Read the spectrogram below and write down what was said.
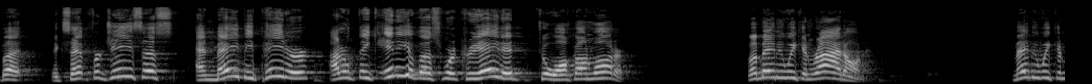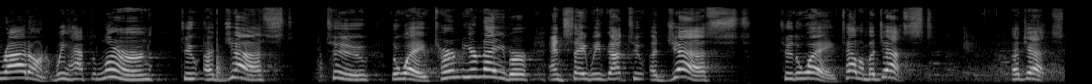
but except for Jesus and maybe Peter, I don't think any of us were created to walk on water. But maybe we can ride on it. Maybe we can ride on it. We have to learn to adjust to the wave. Turn to your neighbor and say, We've got to adjust to the wave. Tell them, adjust. Adjust.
